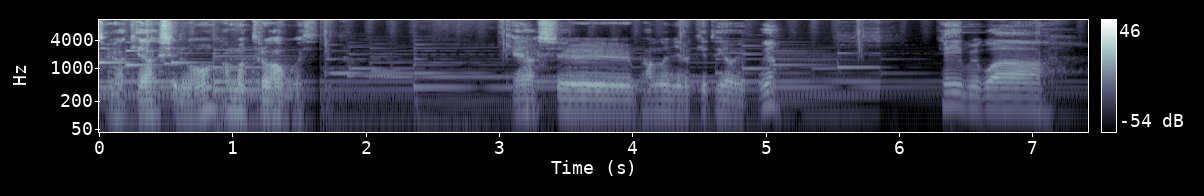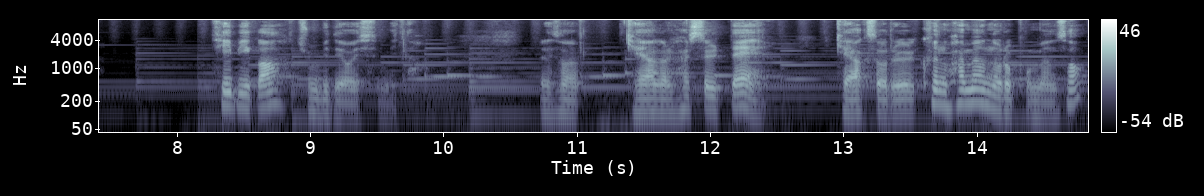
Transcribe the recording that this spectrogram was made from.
제가 계약실로 한번 들어가 보겠습니다. 계약실 방은 이렇게 되어 있고요. 테이블과 TV가 준비되어 있습니다. 그래서 계약을 했을 때 계약서를 큰 화면으로 보면서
